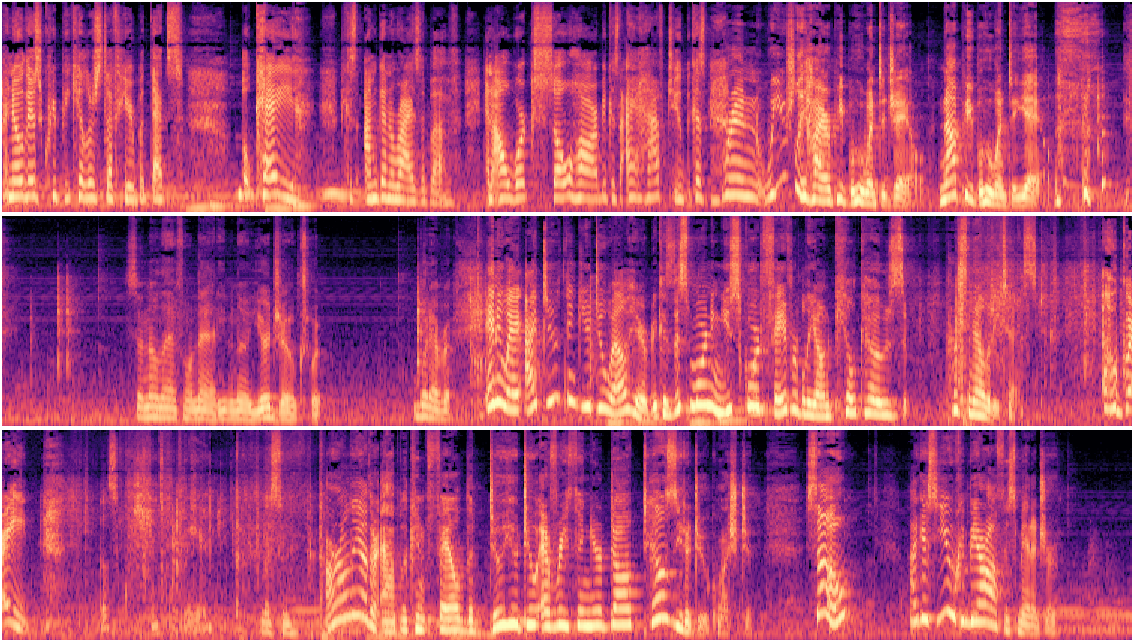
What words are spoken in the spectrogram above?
I know there's creepy killer stuff here, but that's okay because I'm gonna rise above, and I'll work so hard because I have to, because Brynn, we usually hire people who went to jail, not people who went to Yale. so no laugh on that, even though your jokes were. Whatever. Anyway, I do think you do well here because this morning you scored favorably on Kilco's personality test. oh, great. Those questions were weird. Listen, our only other applicant failed the do you do everything your dog tells you to do question. So, I guess you can be our office manager.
